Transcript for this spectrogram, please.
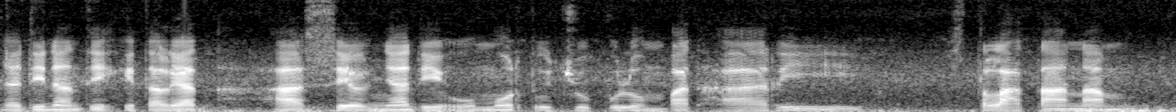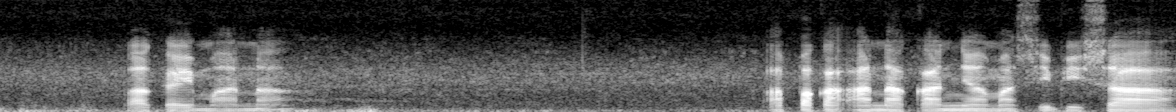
Jadi nanti kita lihat hasilnya di umur 74 hari setelah tanam bagaimana? Apakah anakannya masih bisa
